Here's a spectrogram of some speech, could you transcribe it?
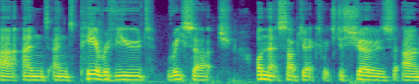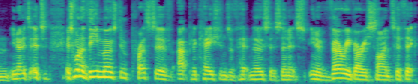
uh, and and peer reviewed research on that subject, which just shows, um, you know, it's it's it's one of the most impressive applications of hypnosis, and it's you know very very scientific,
